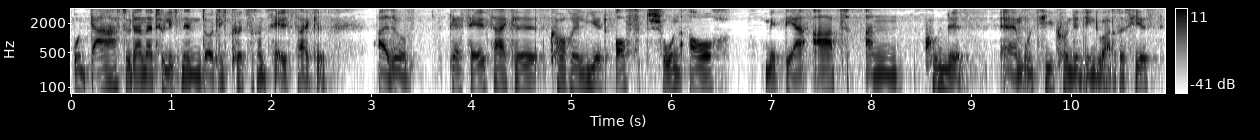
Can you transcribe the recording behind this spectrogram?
und da hast du dann natürlich einen deutlich kürzeren Sales Cycle. Also der Sales Cycle korreliert oft schon auch mit der Art an Kunde ähm, und Zielkunde, den du adressierst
